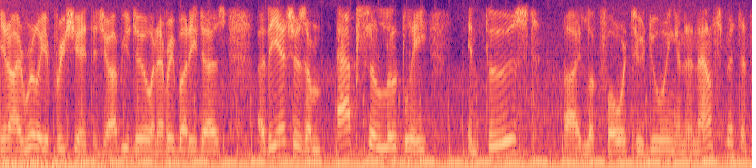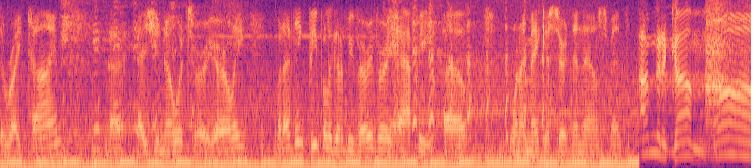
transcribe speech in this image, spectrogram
you know, I really appreciate the job you do, and everybody does. Uh, the answer is I'm absolutely enthused. I look forward to doing an announcement at the right time. Uh, as you know, it's very early, but I think people are going to be very, very happy uh, when I make a certain announcement. I'm going to come. Oh.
